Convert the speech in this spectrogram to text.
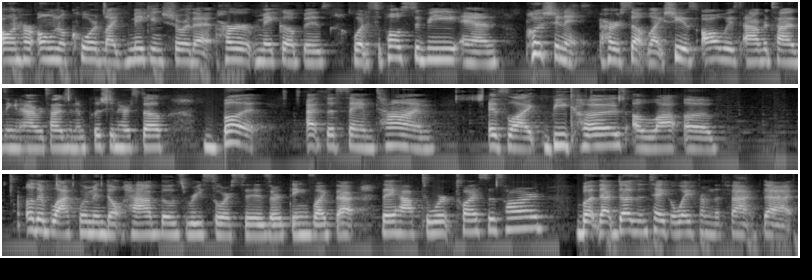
on her own accord, like making sure that her makeup is what it's supposed to be and pushing it herself. Like she is always advertising and advertising and pushing her stuff. But at the same time, it's like because a lot of other black women don't have those resources or things like that, they have to work twice as hard. But that doesn't take away from the fact that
